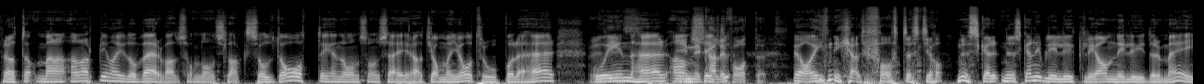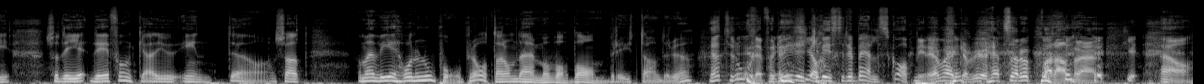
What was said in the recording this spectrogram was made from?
För att man, annars blir man ju då värvad som någon slags soldat. Det är någon som säger att ja men jag tror på det här. Gå Precis. in här. In i ansikt- kalifatet. Ja, in i kalifatet ja. Nu ska, nu ska ni bli lyckliga om ni lyder mig. Så det, det funkar ju inte. Ja. Så att ja, men vi håller nog på och pratar om det här med att vara banbrytande. Du. Jag tror det, för det är lite Ja. visst rebellskap i det. Jag märker vi hetsar upp varandra. Ja,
